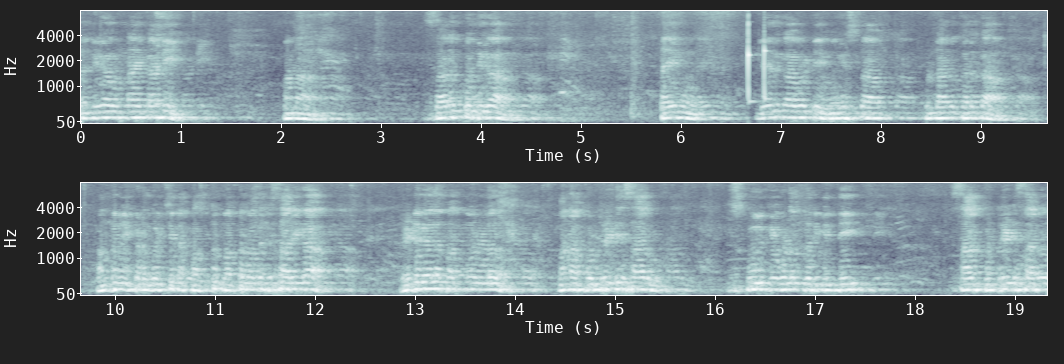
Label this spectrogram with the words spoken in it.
దండిగా ఉన్నాయి. కానీ మన సార్ కొద్దిగా టైము లేదు కాబట్టి ముగిస్తా ఉన్నాను కనుక అందరూ ఇక్కడికి వచ్చిన ఫస్ట్ మొట్టమొదటిసారిగా రెండు వేల పదమూడులో మన పుట్రెడ్డి సారు స్కూల్కి ఇవ్వడం జరిగింది. సార్ పుట్రెడ్డి సారు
